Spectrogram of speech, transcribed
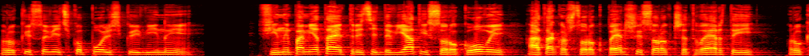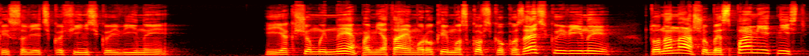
роки совєтсько-польської війни. Фіни пам'ятають 39-40, а також 41-й 44-й роки совєтсько-фінської війни. І якщо ми не пам'ятаємо роки московсько-козацької війни, то на нашу безпам'ятність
